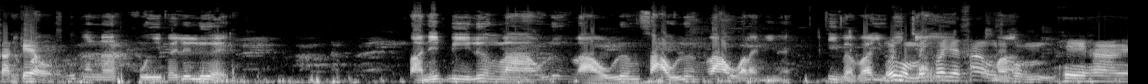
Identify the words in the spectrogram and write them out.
สารแก้วพูดกันนะคุยไปเรื่อยป่านิดมีเรื่องราวเรื่องราวเรื่องเศร้าเรื่องเล่าอะไรมีไหมที่แบบว่าอยู่เฮ้ยในผมใจไม่ค่อยจะเศร้ามาผมเฮฮาไง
